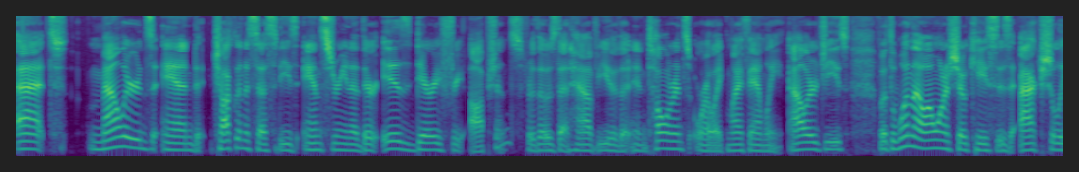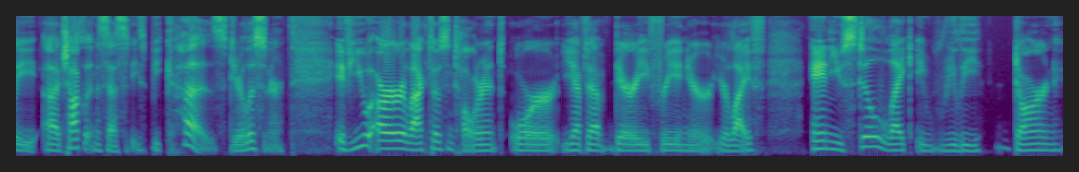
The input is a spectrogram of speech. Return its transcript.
at Mallard's and Chocolate Necessities and Sirena, there is dairy free options for those that have either the intolerance or, like my family, allergies. But the one that I want to showcase is actually uh, Chocolate Necessities because, dear listener, if you are lactose intolerant or you have to have dairy free in your, your life and you still like a really darn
